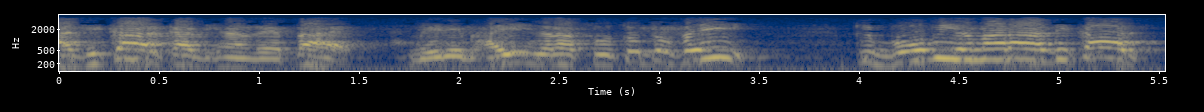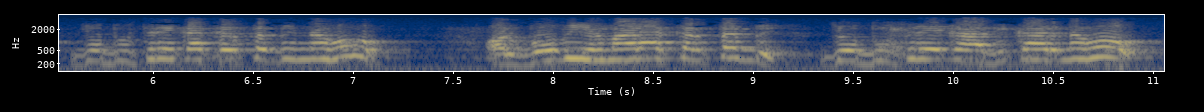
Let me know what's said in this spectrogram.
अधिकार का ध्यान रहता है। मेरे भाई, जरा सोचो तो सही कि वो भी हमारा अधिकार जो दूसरे का कर्तव्य न हो, और वो भी हमारा कर्तव्य जो दूसरे का अधिकार न हो।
